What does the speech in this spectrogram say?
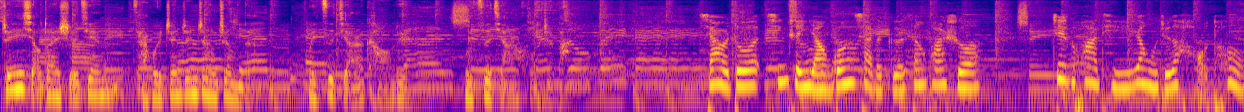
这一小段时间才会真真正正的为自己而考虑，为自己而活着吧。小耳朵，清晨阳光下的格桑花说：“这个话题让我觉得好痛，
